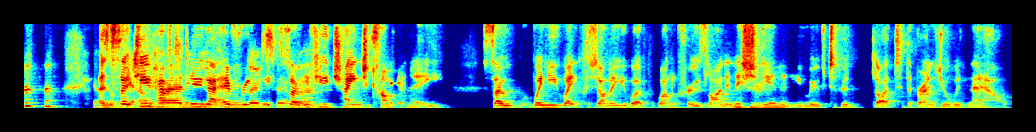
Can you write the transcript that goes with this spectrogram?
and so do you have to do that every if, to, so um, if you um, change company so when you went because i know you worked with one cruise line initially mm-hmm. and then you moved to the like to the brand you're with now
